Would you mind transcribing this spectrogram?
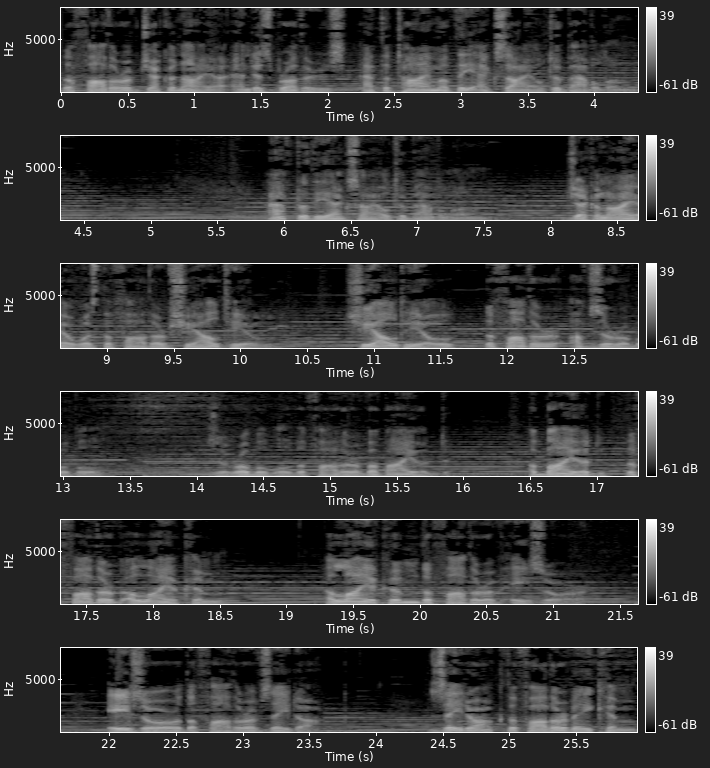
the father of Jeconiah and his brothers, at the time of the exile to Babylon. After the exile to Babylon, Jeconiah was the father of Shealtiel, Shealtiel the father of Zerubbabel, Zerubbabel the father of Abiud, Abiud the father of Eliakim, Eliakim the father of Azor, Azor the father of Zadok, Zadok the father of Akim,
